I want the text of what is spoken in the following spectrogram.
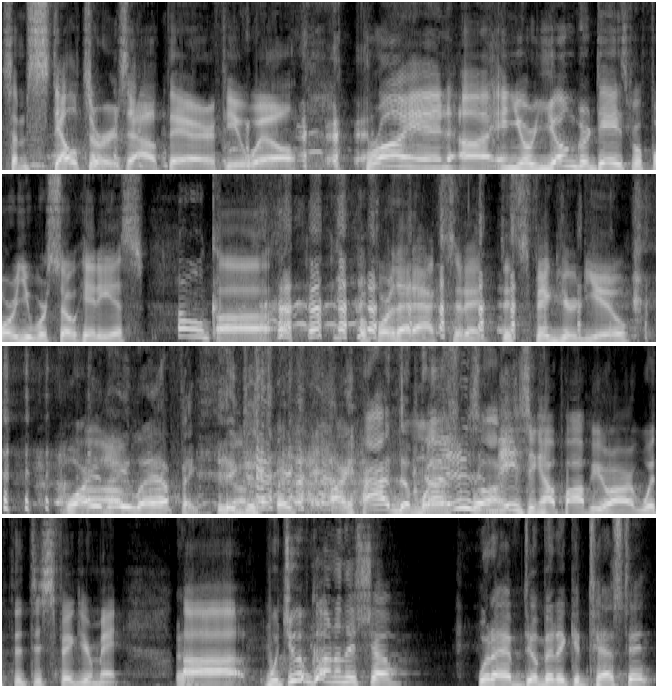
some stelters out there, if you will. Brian, uh, in your younger days before you were so hideous, Oh, uh, before that accident disfigured you. Why are they laughing? They just like, I had them No, last it is Friday. amazing how popular you are with the disfigurement. Uh, would you have gone on this show? Would I have been a contestant?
